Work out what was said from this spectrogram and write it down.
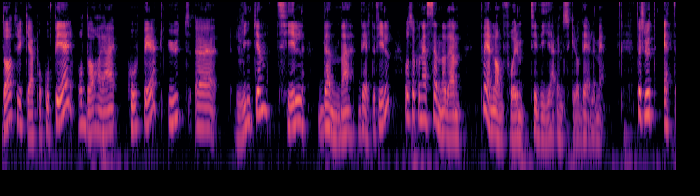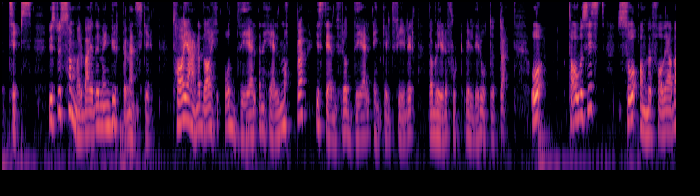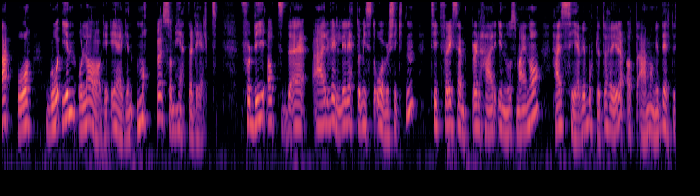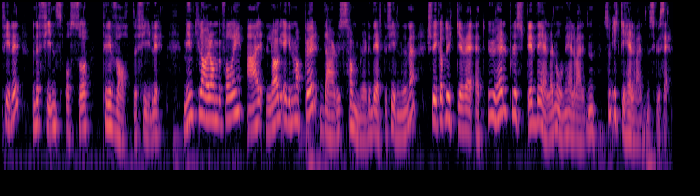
Da trykker jeg på kopier, og da har jeg kopiert ut eh, linken til denne delte filen, og så kan jeg sende den på en eller annen form til de jeg ønsker å dele med. Til slutt et tips. Hvis du samarbeider med en gruppe mennesker, ta gjerne da og del en hel mappe i stedet for å del enkeltfiler. Da blir det fort veldig rotete. Og til aller sist så anbefaler jeg deg å gå inn og lage egen mappe som heter delt. Fordi at det er veldig lett å miste oversikten. Titt for eksempel her inne hos meg nå. Her ser vi borte til høyre at det er mange delte filer, men det finns også private filer. Min klare anbefaling er lag egne mapper der du samler de delte filene dine, slik at du ikke ved et uheld plutselig deler noe med hele verden som ikke hele verden skulle se.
